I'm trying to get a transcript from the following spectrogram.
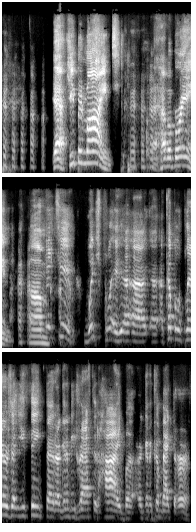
Yeah, keep in mind. I have a brain. Um, Hey Tim, which play, uh, uh, a couple of players that you think that are going to be drafted high but are going to come back to earth?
